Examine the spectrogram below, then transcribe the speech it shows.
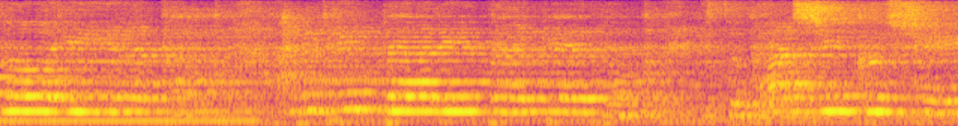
と嫌か歩きたりだけど忙しくし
